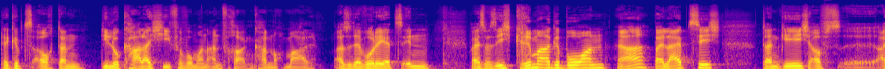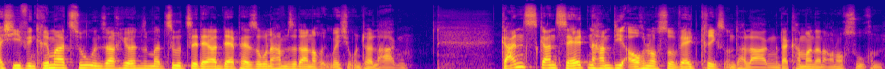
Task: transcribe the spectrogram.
Da gibt es auch dann die Lokalarchive, wo man anfragen kann nochmal. Also der wurde jetzt in, weiß was ich, Grimma geboren, ja, bei Leipzig. Dann gehe ich aufs äh, Archiv in Grimma zu und sage, hören Sie mal zu, zu der und der Person haben Sie da noch irgendwelche Unterlagen. Ganz, ganz selten haben die auch noch so Weltkriegsunterlagen. Da kann man dann auch noch suchen.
